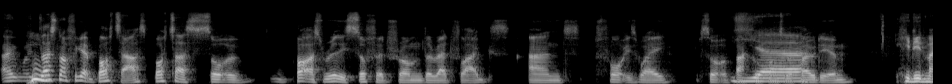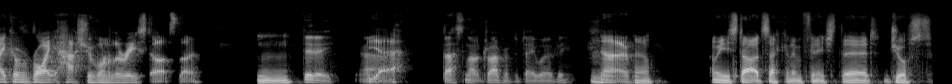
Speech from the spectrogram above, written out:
I, Hmm. let's not forget Bottas. Bottas sort of Bottas really suffered from the red flags and fought his way sort of back up onto the podium. He did make a right hash of one of the restarts, though. Mm, Did he? Uh, yeah, That's not driver of the day worthy. no. no. I mean, he started second and finished third, just.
